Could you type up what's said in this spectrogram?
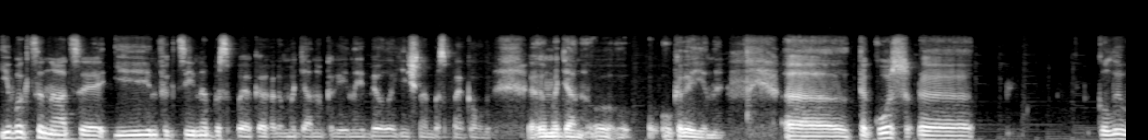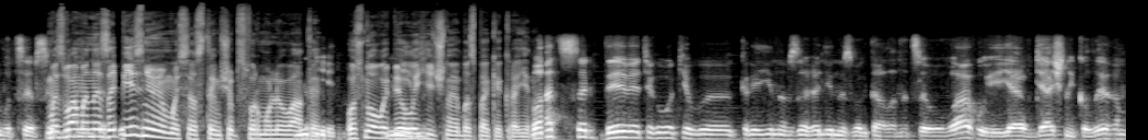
і вакцинація, і інфекційна безпека громадян України, і біологічна безпека громадян о, о, України. Е, також е, коли це все Ми з вами буде- не запізнюємося з тим, щоб сформулювати Ні. основи Ні. біологічної безпеки країни. 29 років е, країна взагалі не звертала на це увагу, і я вдячний колегам,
